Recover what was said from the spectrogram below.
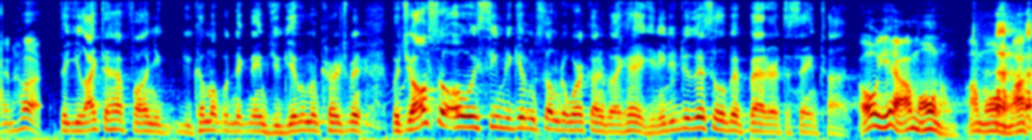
and Hut. That you like to have fun, you, you come up with nicknames, you give them encouragement, but you also always seem to give them something to work on and be like, hey, you need to do this a little bit better at the same time. Oh yeah, I'm on them. I'm on them. I,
